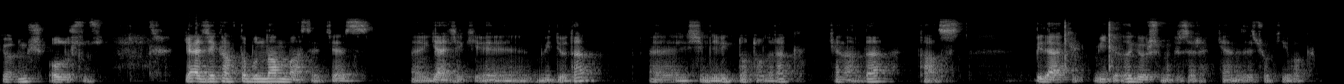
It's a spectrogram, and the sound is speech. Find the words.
görmüş olursunuz. Gelecek hafta bundan bahsedeceğiz. E, gelecek e, videoda. E, şimdilik not olarak kenarda kalsın. Bir dahaki videoda görüşmek üzere. Kendinize çok iyi bakın.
